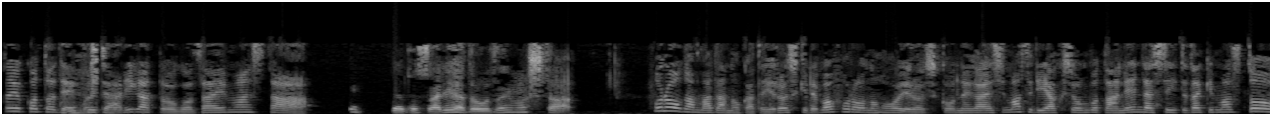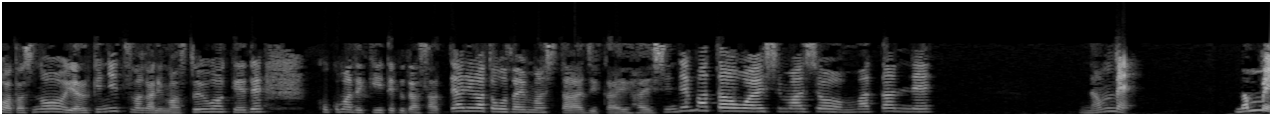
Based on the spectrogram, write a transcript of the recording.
ということで、わかりましたふーちゃんありがとうございました。こちらこそありがとうございました。フォローがまだの方よろしければフォローの方よろしくお願いします。リアクションボタン連打していただきますと私のやる気につながります。というわけで、ここまで聞いてくださってありがとうございました。次回配信でまたお会いしましょう。またね。何名？何名？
